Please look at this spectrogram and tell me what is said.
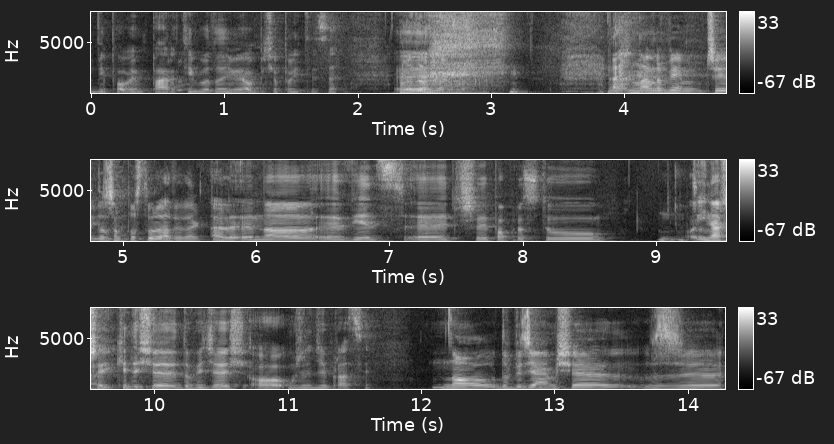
Nie powiem partii, bo to nie miało być o polityce. No E. No, no ale wiem, czyje to są postulaty, tak? Ale no, e, więc e, czy po prostu... O, inaczej, kiedy się dowiedziałeś o Urzędzie Pracy? No, dowiedziałem się z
